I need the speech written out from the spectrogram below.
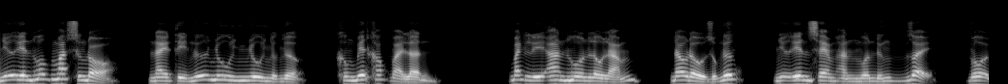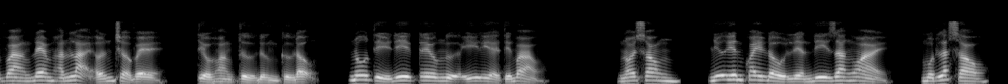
Như Yên hốc mắt sưng đỏ, này tỷ nữ nhu nhu nhược nhược, không biết khóc vài lần. Bách Lý An hôn lâu lắm, đau đầu rụng nước, Như Yên xem hắn muốn đứng dậy, vội vàng đem hắn lại ấn trở về, tiểu hoàng tử đừng cử động, nô tỳ đi kêu ngự y để tiến vào. Nói xong, Như Yên quay đầu liền đi ra ngoài, một lát sau,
